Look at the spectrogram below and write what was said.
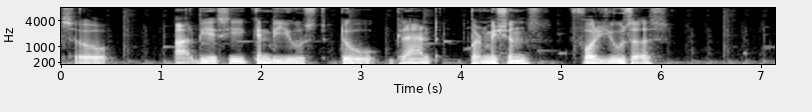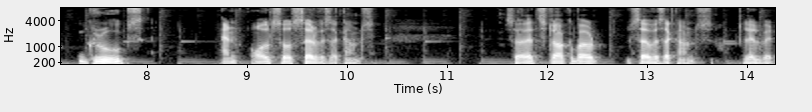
So, RBAC can be used to grant permissions for users, groups, and also service accounts. So, let's talk about service accounts a little bit.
